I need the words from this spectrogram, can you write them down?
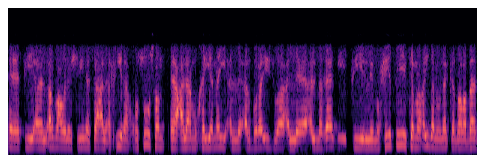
في ال 24 ساعة الأخيرة خصوصا على مخيمي البريج والمغازي في المحيط كما أيضا هناك ضربات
